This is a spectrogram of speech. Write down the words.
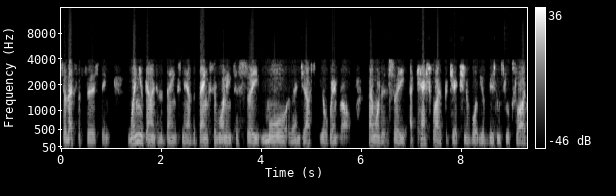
So that's the first thing. When you're going to the banks now, the banks are wanting to see more than just your rent roll. They want to see a cash flow projection of what your business looks like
